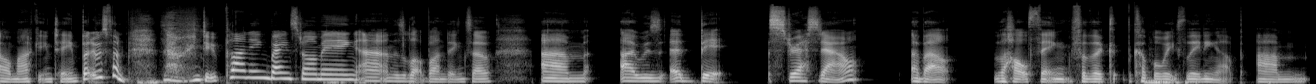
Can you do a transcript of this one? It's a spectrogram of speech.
our marketing team, but it was fun. So we do planning, brainstorming, uh, and there's a lot of bonding. So um, I was a bit stressed out about the whole thing for the, the couple weeks leading up. Um,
